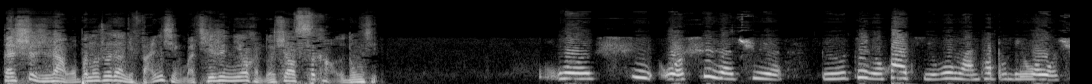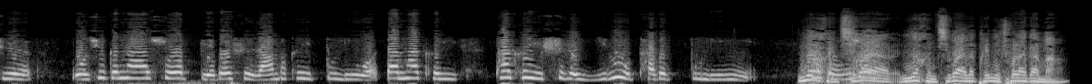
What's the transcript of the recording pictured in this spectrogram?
但事实上，我不能说叫你反省吧，其实你有很多需要思考的东西。我试我试着去，比如这个话题问完他不理我，我去我去跟他说别的事，然后他可以不理我，但他可以他可以试着一路他都不理你。那很奇怪啊！那很奇怪，他陪你出来干嘛？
